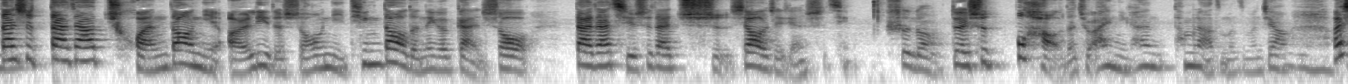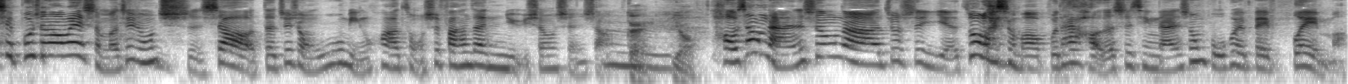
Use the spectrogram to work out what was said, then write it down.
但是大家传到你耳里的时候，你听到的那个感受，大家其实是在耻笑这件事情。是的，对，是不好的。就哎，你看他们俩怎么怎么这样，而且不知道为什么这种耻笑的这种污名化总是发生在女生身上。对，有，好像男生呢，就是也做了什么不太好的事情，男生不会被 blame 嘛，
